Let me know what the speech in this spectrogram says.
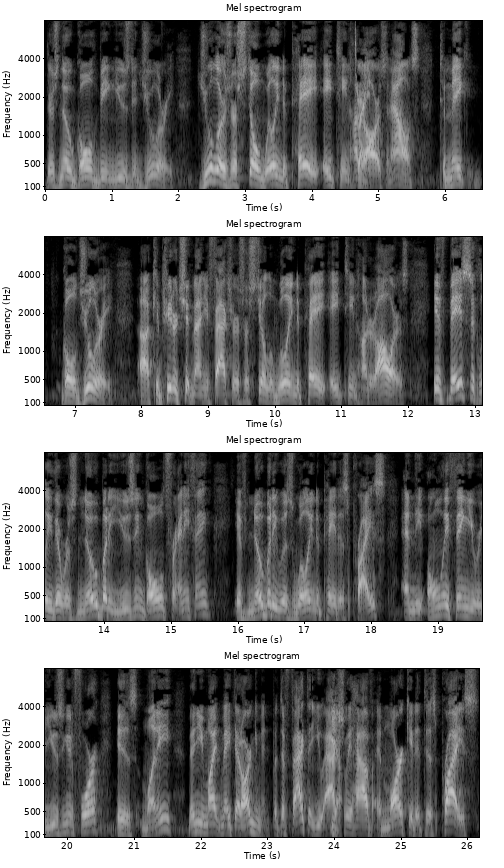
there's no gold being used in jewelry. Jewelers are still willing to pay $1,800 an ounce to make gold jewelry. Uh, computer chip manufacturers are still willing to pay $1,800. If basically there was nobody using gold for anything, if nobody was willing to pay this price and the only thing you were using it for is money, then you might make that argument. But the fact that you actually have a market at this price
